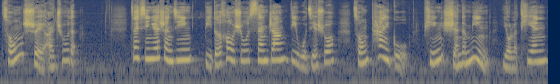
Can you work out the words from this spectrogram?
从水而出的。在新约圣经彼得后书三章第五节说：“从太古。”凭神的命有了天，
